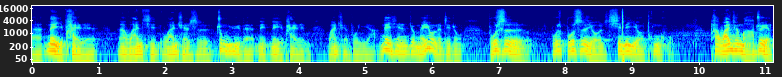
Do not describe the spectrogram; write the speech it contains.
呃，那一派人， 那完全完全是重欲的那那一派人，完全不一样。那些人就没有了这种，不是不是不是有心里有痛苦，他完全麻醉了。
